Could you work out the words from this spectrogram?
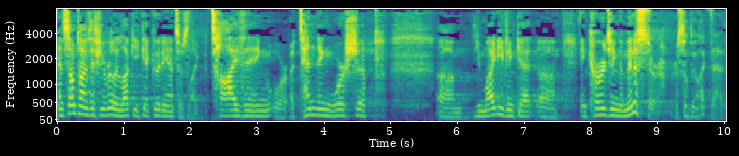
And sometimes if you're really lucky, you get good answers like tithing or attending worship. Um, you might even get uh, encouraging the minister or something like that.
